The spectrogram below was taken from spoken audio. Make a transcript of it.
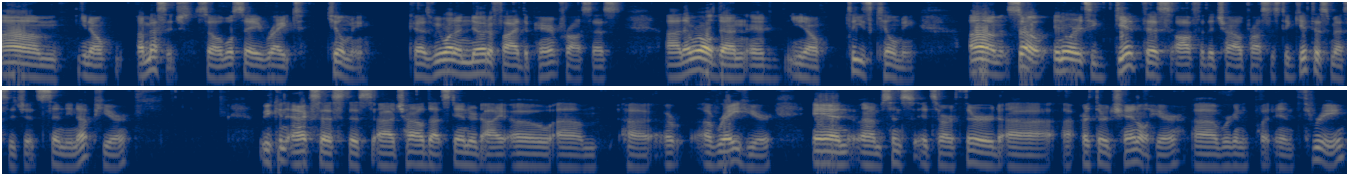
um, you know, a message. So we'll say write kill me because we want to notify the parent process uh, we're all done and, you know, please kill me. Um, so in order to get this off of the child process, to get this message it's sending up here, we can access this uh, child.standard.io array here. And um, since it's our third, uh, our third channel here, uh, we're going to put in 3.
